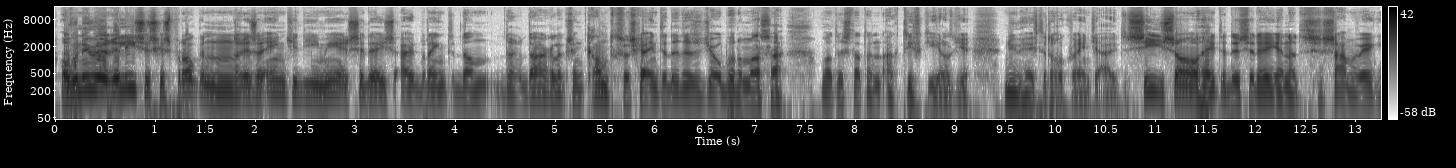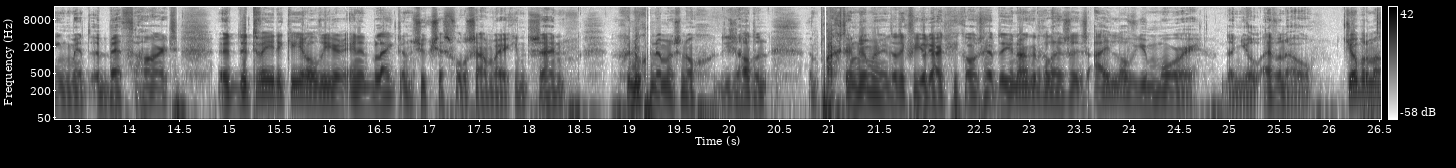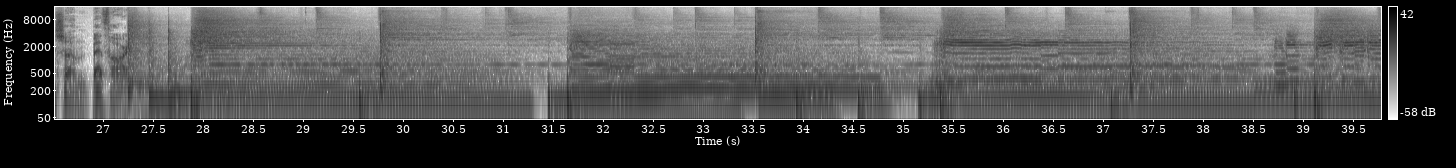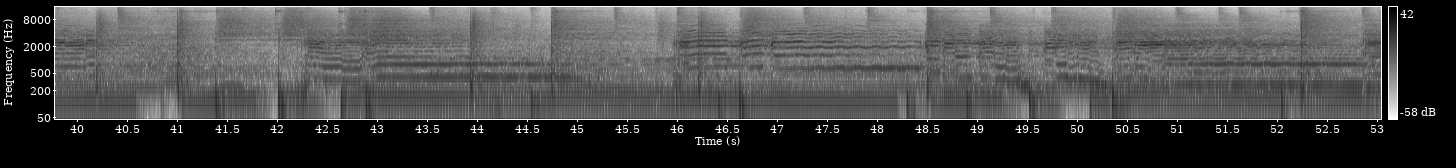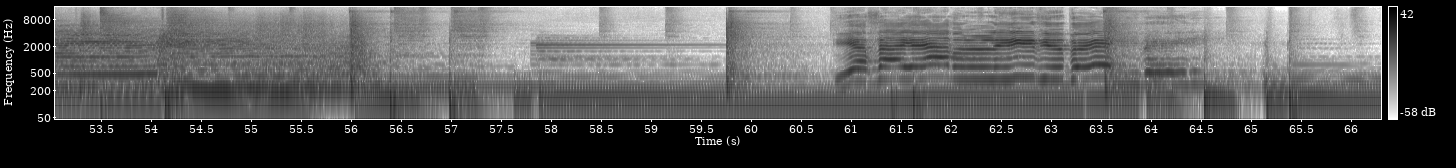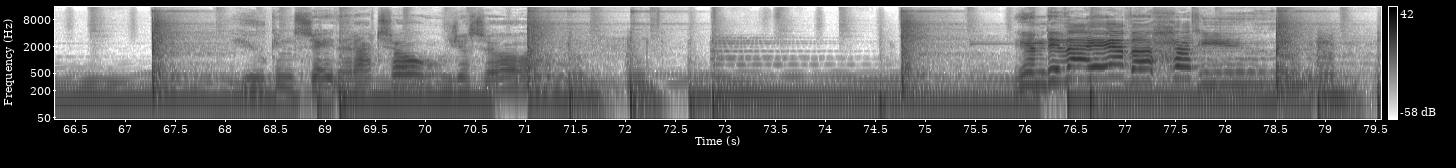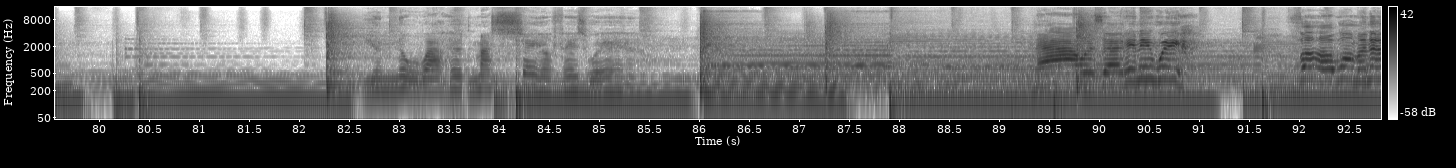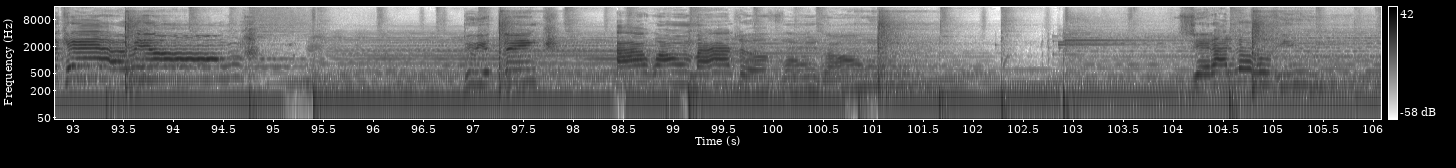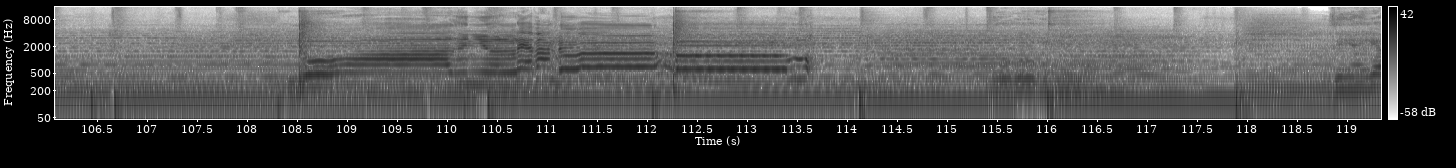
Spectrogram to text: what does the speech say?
Over nieuwe releases gesproken. Er is er eentje die meer cd's uitbrengt dan er dagelijks een krant verschijnt. Dit is Joe Bonamassa. Wat is dat een actief kereltje. Nu heeft het er ook weer eentje uit. Seesaw heette de cd en dat is een samenwerking met Beth Hart. Eh, De tweede keer alweer en het blijkt een succesvolle samenwerking te zijn genoeg nummers nog die ze hadden. Een prachtig nummer dat ik voor jullie uitgekozen heb. Dat je nou kunt geluisteren is I Love You More Than You'll Ever Know. Joe Bramassa, Beth Hart. Hurt myself as well. Now, is that any way for a woman to carry on? Do you think I want my loved one gone? Said I love you more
